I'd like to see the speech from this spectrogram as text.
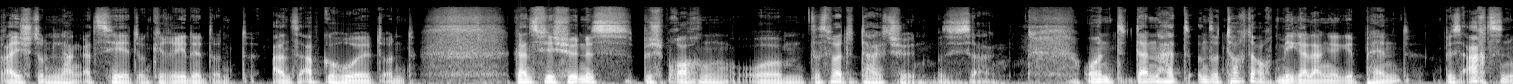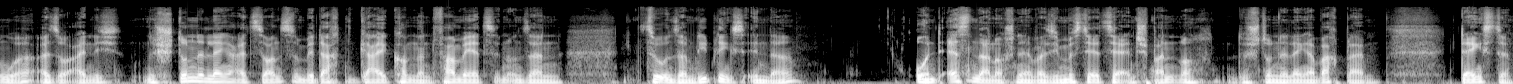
drei Stunden lang erzählt und geredet und uns abgeholt und ganz viel Schönes besprochen. Das war total schön, muss ich sagen. Und dann hat unsere Tochter auch mega lange gepennt, bis 18 Uhr, also eigentlich eine Stunde länger als sonst. Und wir dachten, geil, komm, dann fahren wir jetzt in unseren, zu unserem Lieblingsinder und essen da noch schnell, weil sie müsste jetzt ja entspannt noch eine Stunde länger wach bleiben. Denkste,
